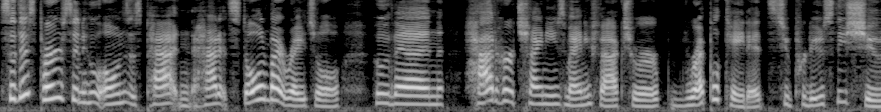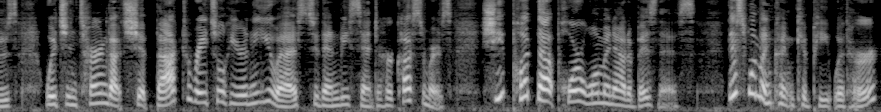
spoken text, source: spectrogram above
So this person who owns this patent had it stolen by rachel who then had her chinese manufacturer replicate it to produce these shoes which in turn got shipped back to rachel here in the us to then be sent to her customers. She put that poor woman out of business. This woman couldn't compete with her.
